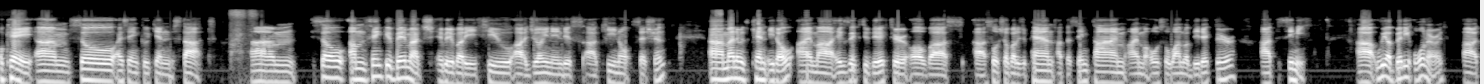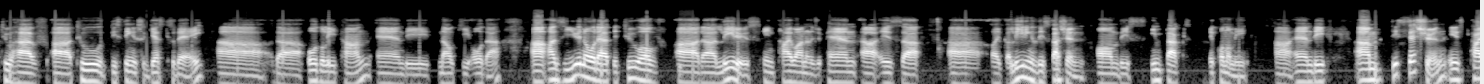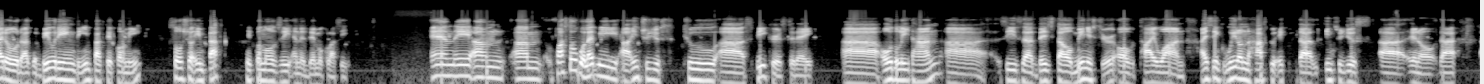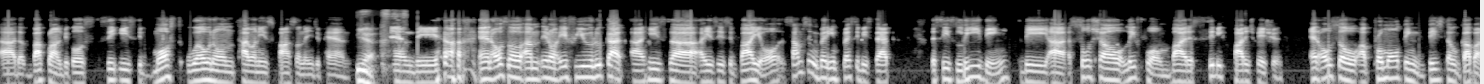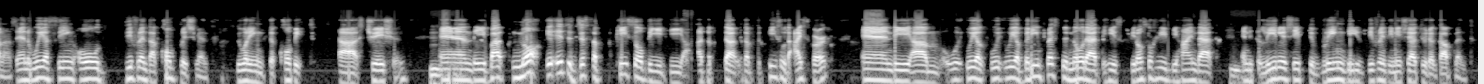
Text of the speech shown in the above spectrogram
Okay, um, so I think we can start. Um, so um, thank you very much, everybody, to uh, join in this uh, keynote session. Uh, my name is Ken Ito. I'm uh, executive director of uh, uh, Social Value Japan. At the same time, I'm also one of the director at SIMI. Uh, we are very honored uh, to have uh, two distinguished guests today, uh, the Audrey Tang and the Naoki Ota. Uh, as you know that the two of uh, the leaders in Taiwan and Japan is like a leading discussion on this impact economy. and the um, this session is titled as Building the Impact Economy, Social Impact, Technology, and Democracy. And the, um, um, first of all, let me uh, introduce two uh, speakers today. Uh, Audrey Tang, uh, she's a digital minister of Taiwan. I think we don't have to uh, introduce, uh, you know, the uh, the background because she is the most well-known Taiwanese person in Japan. Yeah. And the and also, um, you know, if you look at uh, his uh, his his bio, something very impressive is that that is leading the uh, social reform by the civic participation and also uh, promoting digital governance. And we are seeing all different accomplishments during the COVID uh, situation. Mm. And the but no, it, it's just a piece of the the, uh, the, the the piece of the iceberg and the um we, we are we, we are very impressed to know that his philosophy behind that mm. and his leadership to bring these different initiatives to the government.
